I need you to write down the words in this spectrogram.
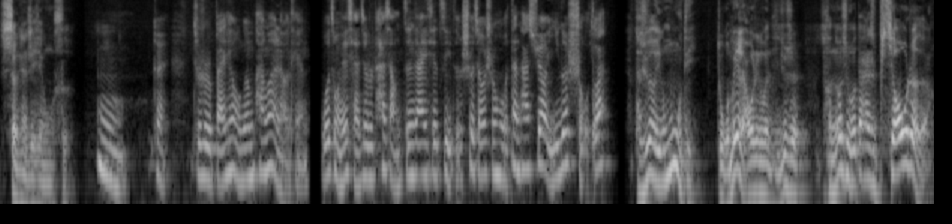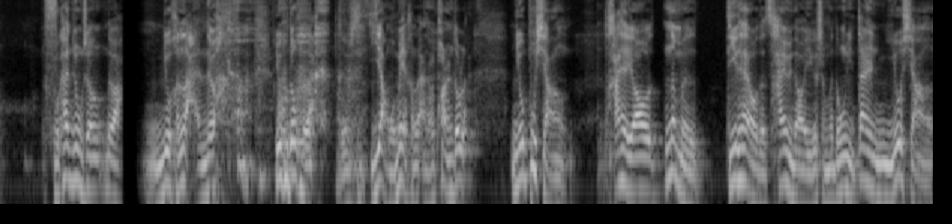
剩下这些公司。嗯，对，就是白天我跟潘乱聊天，我总结起来就是他想增加一些自己的社交生活，但他需要一个手段。它需要一个目的。就我们也聊过这个问题，就是很多时候大家是飘着的，俯瞰众生，对吧？你又很懒，对吧？用户都很懒，一样，我们也很懒，胖人都懒。你又不想哈下腰那么 detail 的参与到一个什么东西，但是你又想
